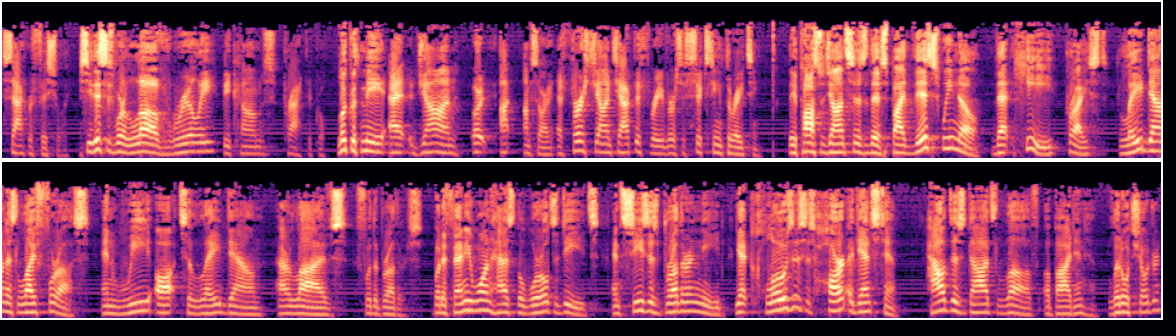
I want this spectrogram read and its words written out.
sacrificially. You see, this is where love really becomes practical. Look with me at John, or I, am sorry, at 1 John chapter 3, verses 16 through 18. The Apostle John says this By this we know that he, Christ, laid down his life for us, and we ought to lay down our lives for the brothers. But if anyone has the world's deeds and sees his brother in need, yet closes his heart against him, how does God's love abide in him? Little children,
